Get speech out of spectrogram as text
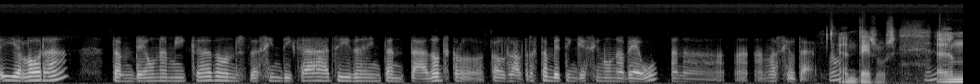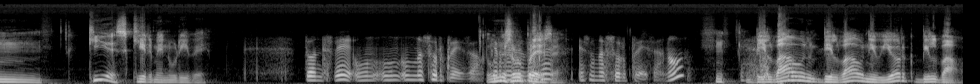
i alhora també una mica doncs, de sindicats i d'intentar doncs, que, que els altres també tinguessin una veu en, a, en la ciutat. No? Entesos. Um, qui és Kirmen Uribe? Doncs bé, un, un, una sorpresa. Una Carmen sorpresa. Uribe És una sorpresa, no? Bilbao, Bilbao, New York, Bilbao.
